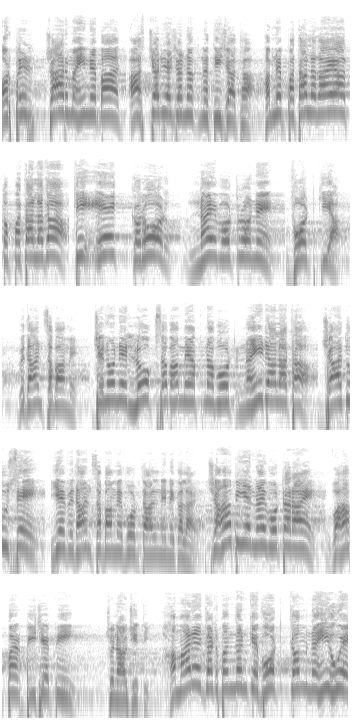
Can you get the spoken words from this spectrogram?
और फिर चार महीने बाद आश्चर्यजनक नतीजा था। हमने पता लगाया तो पता लगा कि एक करोड़ नए वोटरों ने वोट किया विधानसभा में, जिन्होंने लोकसभा में अपना वोट नहीं डाला था। जादू से ये विधानसभा में वोट डालने निकल आए। जहाँ भी ये नए वोटर आए, वहाँ पर बीजेपी चुनाव जीती हमारे गठबंधन के वोट कम नहीं हुए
